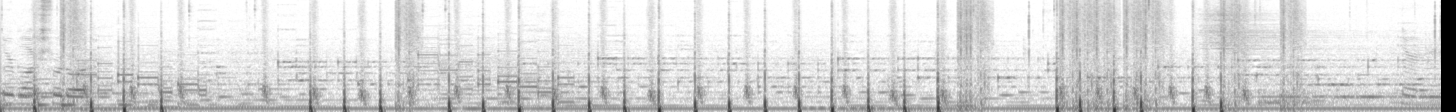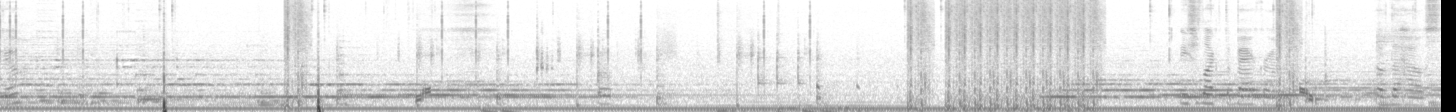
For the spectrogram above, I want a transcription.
Three blocks for a door. Of the house.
